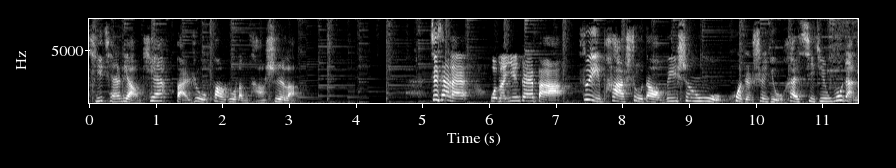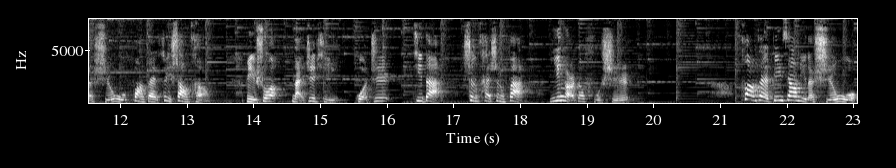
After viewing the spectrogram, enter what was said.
提前两天把肉放入冷藏室了。接下来，我们应该把。最怕受到微生物或者是有害细菌污染的食物放在最上层，比如说奶制品、果汁、鸡蛋、剩菜剩饭、婴儿的辅食。放在冰箱里的食物，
